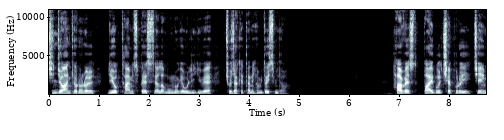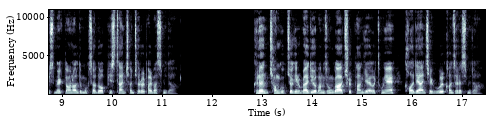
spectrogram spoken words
진정한 결혼을 뉴욕 타임스 베스트셀러 목록에 올리기 위해 조작했다는 혐의도 있습니다. 하베스트 바이블 채플의 제임스 맥도날드 목사도 비슷한 전철을 밟았습니다. 그는 전국적인 라디오 방송과 출판 계약을 통해 거대한 제국을 건설했습니다.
